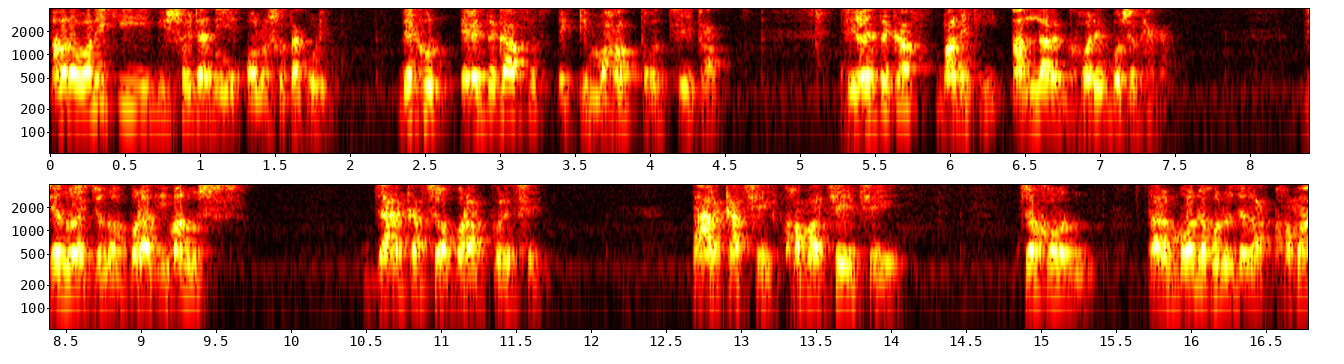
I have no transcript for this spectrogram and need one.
আমরা অনেকেই বিষয়টা নিয়ে অলসতা করি। দেখুন, এতেকাফের একটি মাহাত্ম হচ্ছে এটা, যে এতেকাফ মানে কি? আল্লাহর ঘরে বসে থাকা। যেন একজন অপরাধী মানুষ যার কাছে অপরাধ করেছে, তার কাছে ক্ষমা চেয়েছে, যখন তার মনে হলো যে না, ক্ষমা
